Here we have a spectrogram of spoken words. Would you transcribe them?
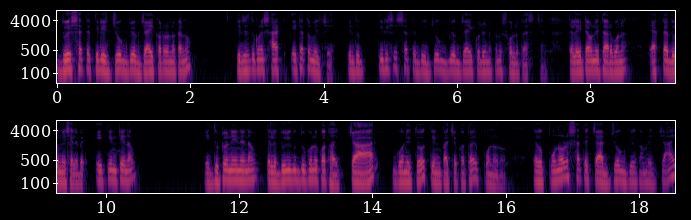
দুইয়ের সাথে তিরিশ যোগ বিয়োগ যাই করো না কেন? তিরিশ দুগুণে ষাট, এটা তো মিলছে, কিন্তু তিরিশের সাথে দুই যোগ বিয়োগ যাই করে না কেন? ষোলোতে আসছেন। তাহলে এটাও নিতে পারব না। একটা দুই নিয়ে এবার এই তিনটে নাও, এই দুটো নিয়ে নাও। তাহলে দুই দুগুণে কত হয়? চার গণিত তিন পাঁচে কত হয়? পনেরো। দেখো পনেরোর সাথে চার যোগ বিয়োগ আমরা যাই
